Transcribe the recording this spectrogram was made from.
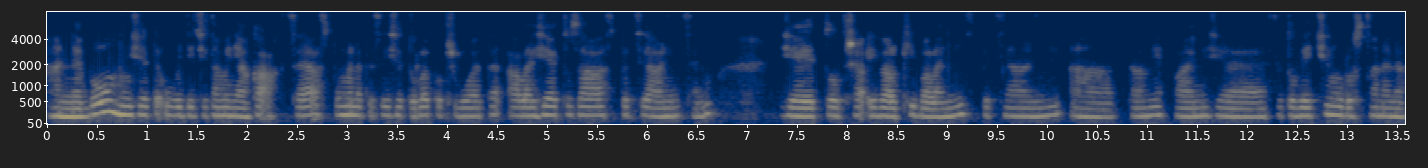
a nebo můžete uvidět, že tam je nějaká akce a vzpomenete si, že tohle potřebujete, ale že je to za speciální cenu, že je to třeba i velký balení speciální a tam je fajn, že se to většinou dostane na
